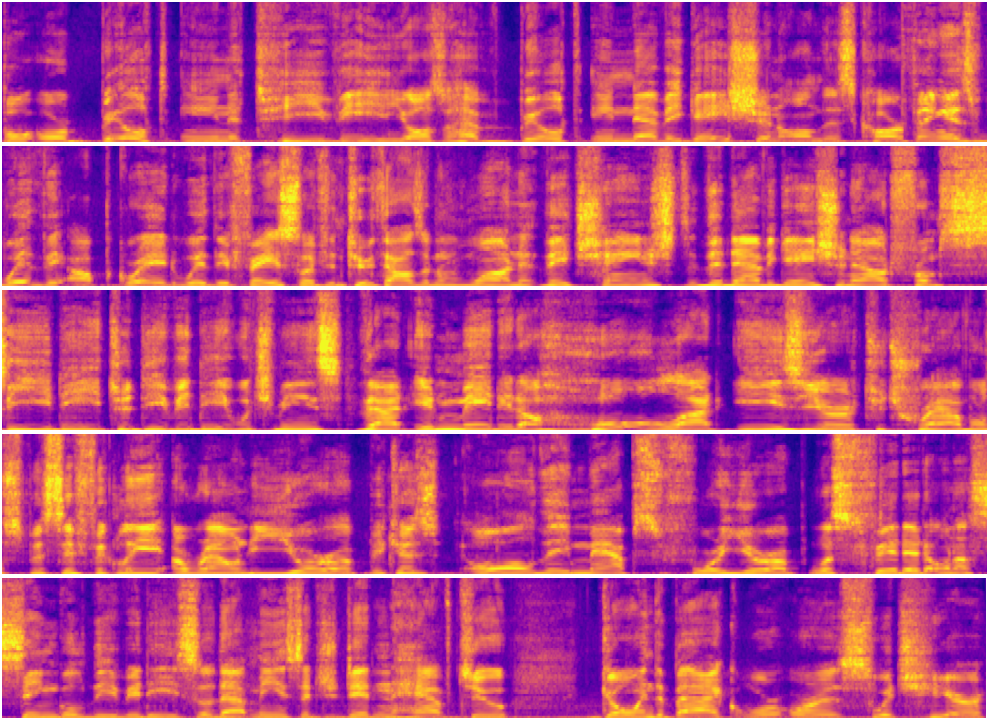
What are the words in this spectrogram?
or built-in TV. You also have built-in navigation on this car. The thing is, with the upgrade, with the facelift in 2001, they changed the navigation out from CD to DVD, which means that it made it a whole lot easier to travel specifically around Europe because all the maps for Europe was fitted on a single DVD. So that means that you didn't have to go in the back or, or switch here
